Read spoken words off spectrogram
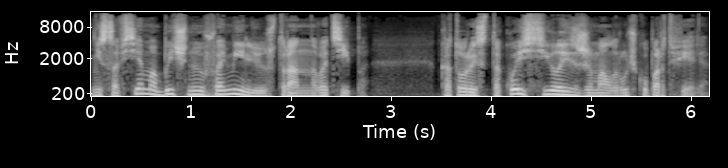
не совсем обычную фамилию странного типа, который с такой силой сжимал ручку портфеля.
